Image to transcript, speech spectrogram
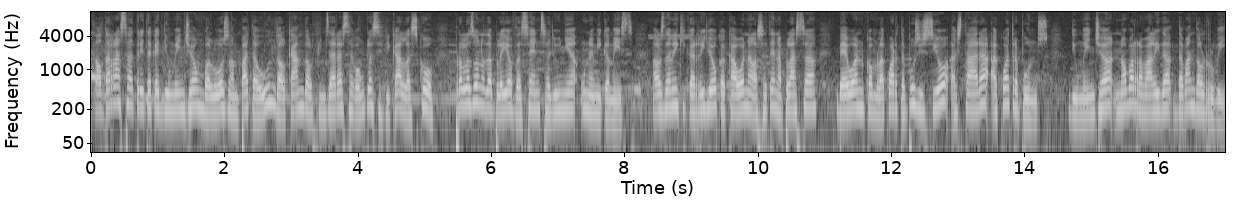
El Terrassa ha tret aquest diumenge un valuós empat a un del camp del fins ara segon classificat l'Escó, però la zona de play-off descens s'allunya una mica més. Els de Miqui Carrillo, que cauen a la setena plaça, veuen com la quarta posició està ara a 4 punts. Diumenge, nova revàlida davant del Rubí.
